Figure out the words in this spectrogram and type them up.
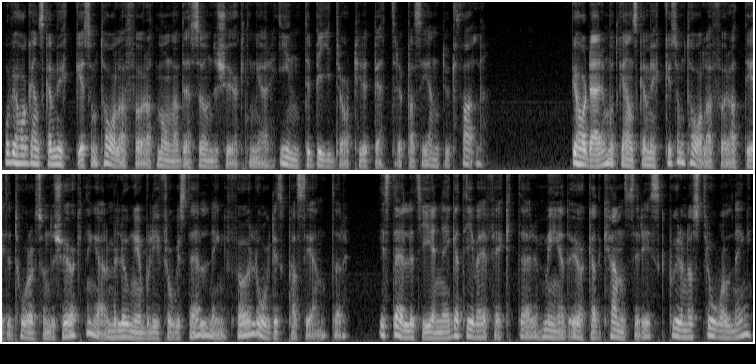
Och vi har ganska mycket som talar för att många av dessa undersökningar inte bidrar till ett bättre patientutfall. Vi har däremot ganska mycket som talar för att DT-thoraxundersökningar med lungembolifrågeställning för lågriskpatienter istället ger negativa effekter med ökad cancerrisk på grund av strålning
